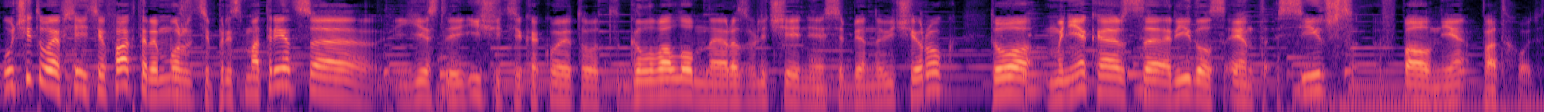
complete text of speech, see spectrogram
Учитывая все эти факторы, можете присмотреться, если ищете какое-то вот головоломное развлечение себе на вечерок, то, мне кажется, Riddles and Sieges вполне подходит.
